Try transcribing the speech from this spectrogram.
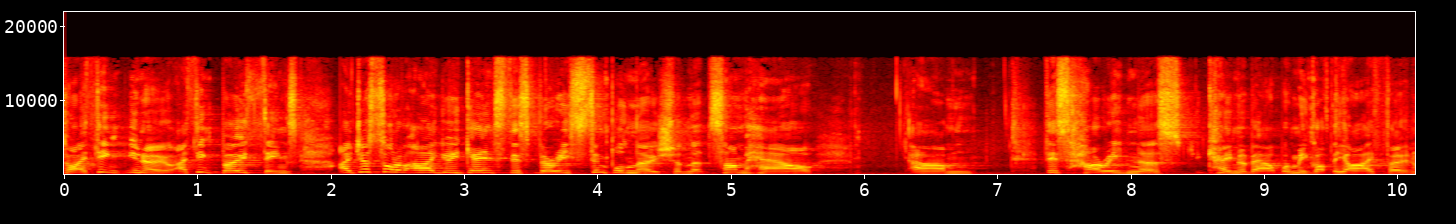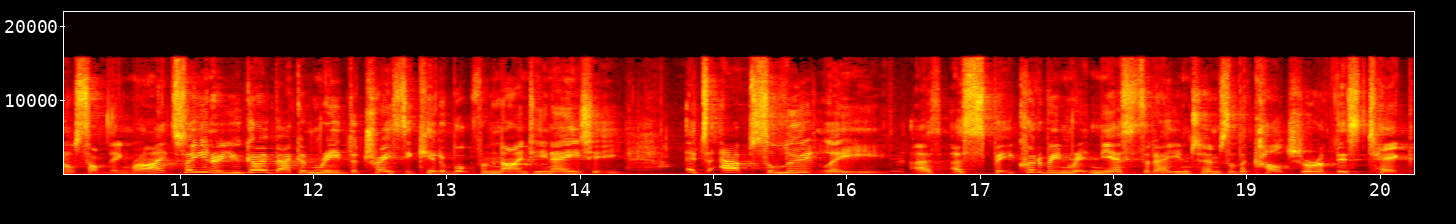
So I think, you know, I think both things. I just sort of argue against this very simple notion that somehow um, this hurriedness came about when we got the iPhone or something, right? So, you know, you go back and read the Tracy Kidder book from 1980. It's absolutely a, a it could have been written yesterday in terms of the culture of this tech,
